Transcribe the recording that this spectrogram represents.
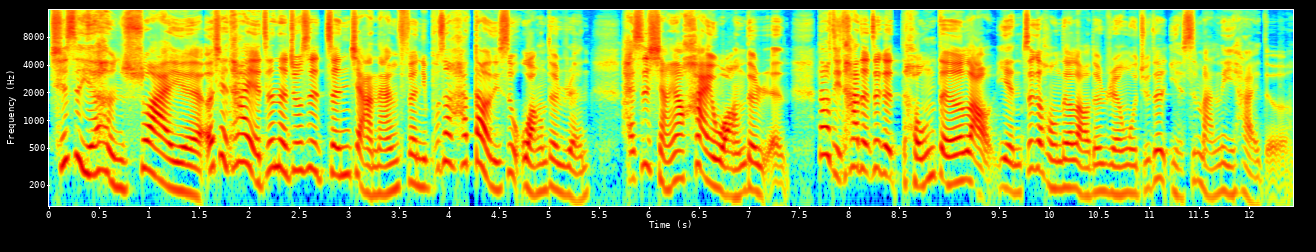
其实也很帅耶，而且他也真的就是真假难分，你不知道他到底是王的人，还是想要害王的人。到底他的这个洪德老演这个洪德老的人，我觉得也是蛮厉害的。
